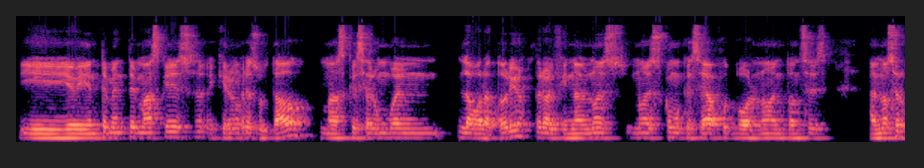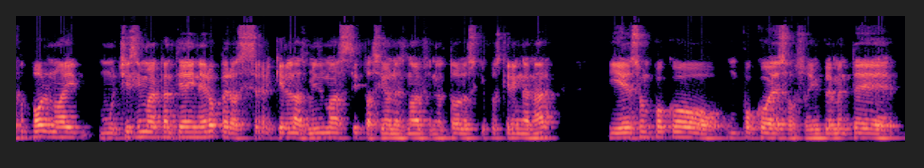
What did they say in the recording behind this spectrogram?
Y evidentemente más que eso se requiere un resultado, más que ser un buen laboratorio, pero al final no es, no es como que sea fútbol, ¿no? Entonces, al no ser fútbol no hay muchísima cantidad de dinero, pero sí se requieren las mismas situaciones, ¿no? Al final todos los equipos quieren ganar y es un poco, un poco eso, simplemente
